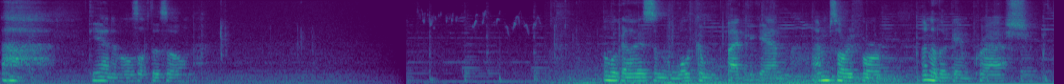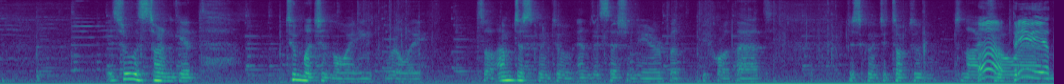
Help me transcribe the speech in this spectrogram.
Ah, the animals of the zone. Hello guys and welcome back again. I'm sorry for another game crash. It's really starting to get too much annoying, really. So I'm just going to end this session here, but before that, just going to talk to, to Nitro oh, and...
